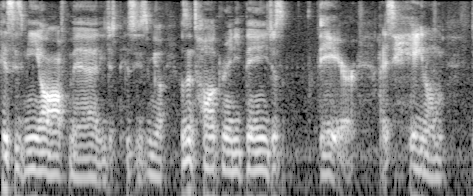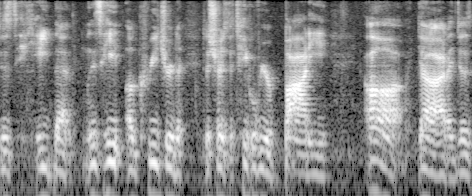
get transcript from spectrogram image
pisses me off, man. He just pisses me off. He doesn't talk or anything. He's just there. I just hate him. Just hate that. I just hate a creature that just tries to take over your body. Oh my god, I just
